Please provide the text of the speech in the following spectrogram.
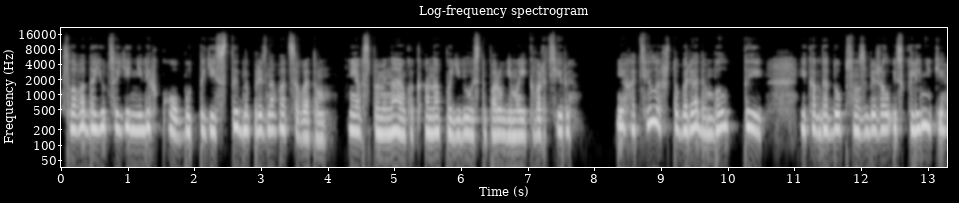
Слова даются ей нелегко, будто ей стыдно признаваться в этом. Я вспоминаю, как она появилась на пороге моей квартиры. Я хотела, чтобы рядом был ты, и когда Добсон сбежал из клиники,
